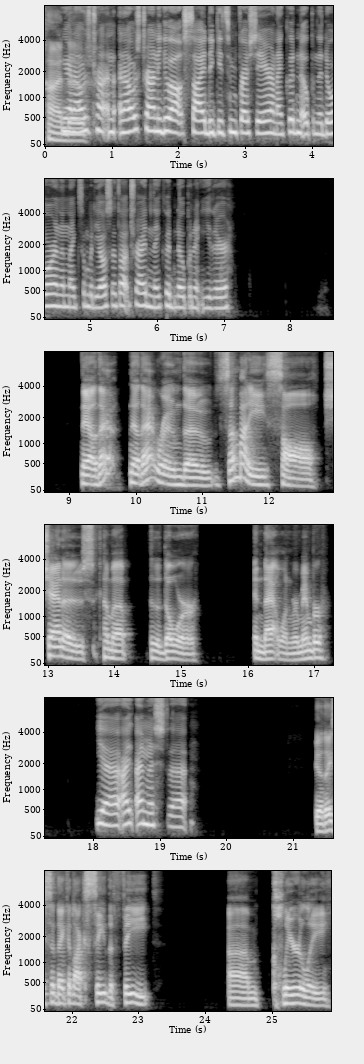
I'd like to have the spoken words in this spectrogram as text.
kind yeah, of. and I was trying and I was trying to go outside to get some fresh air and I couldn't open the door and then like somebody else I thought tried and they couldn't open it either. now that now that room though, somebody saw shadows come up to the door in that one. Remember? Yeah, I, I missed that. Yeah, they said they could like see the feet um clearly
